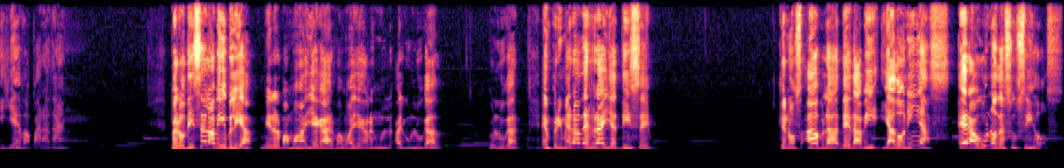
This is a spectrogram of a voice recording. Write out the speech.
y Eva para Adán. Pero dice la Biblia, miren, vamos a llegar, vamos a llegar en algún lugar, un lugar. En Primera de Reyes dice que nos habla de David y Adonías era uno de sus hijos.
